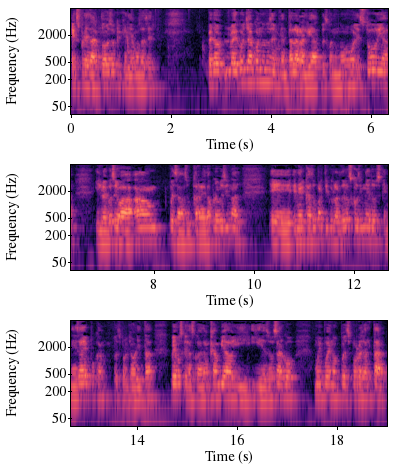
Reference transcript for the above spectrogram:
expresar todo eso que queríamos hacer. Pero luego ya cuando uno se enfrenta a la realidad, pues cuando uno estudia y luego se va a, pues a su carrera profesional, eh, en el caso particular de los cocineros, en esa época, pues porque ahorita vemos que las cosas han cambiado y, y eso es algo muy bueno pues por resaltar,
